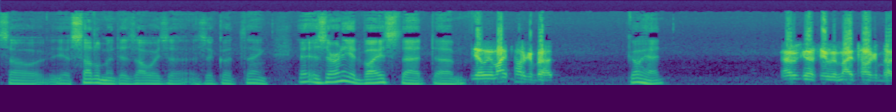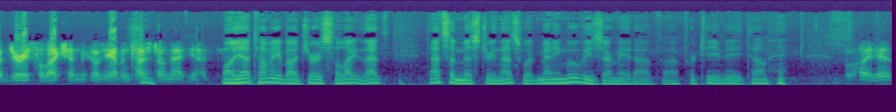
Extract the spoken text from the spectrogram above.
So you know, settlement is always a is a good thing. Is there any advice that? Um, You know, we might talk about. go ahead. I was going to say we might talk about jury selection because we haven't touched on that yet. Well, yeah. Tell me about jury selection. That that's a mystery, and that's what many movies are made of uh, for TV. Tell me. Well, it is.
